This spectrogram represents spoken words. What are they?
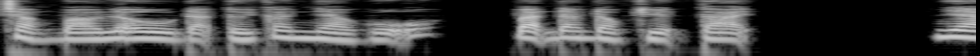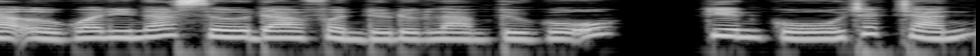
chẳng bao lâu đã tới căn nhà gỗ, bạn đang đọc truyện tại. Nhà ở Wadinasser đa phần đều được làm từ gỗ, kiên cố chắc chắn,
